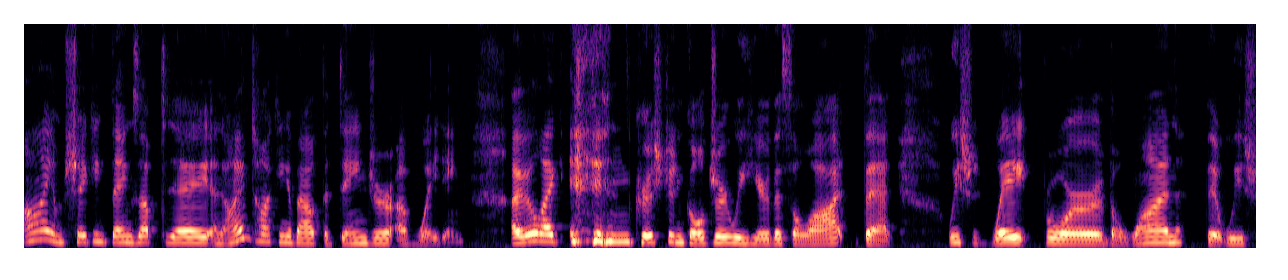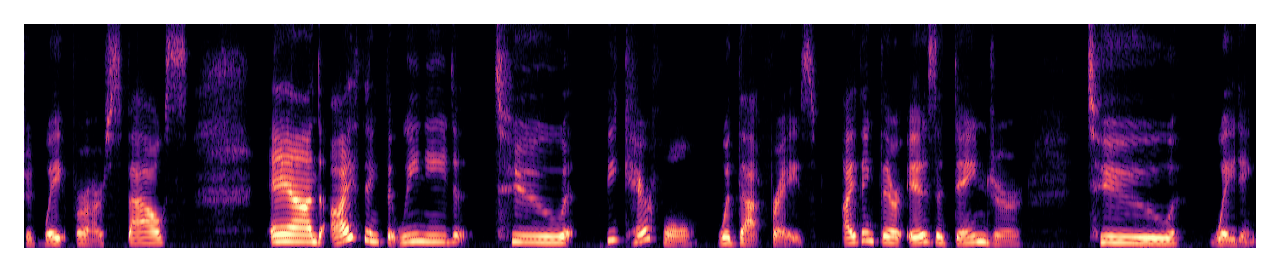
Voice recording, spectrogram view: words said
I am shaking things up today and I am talking about the danger of waiting. I feel like in Christian culture, we hear this a lot that we should wait for the one, that we should wait for our spouse. And I think that we need to be careful with that phrase. I think there is a danger to waiting.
